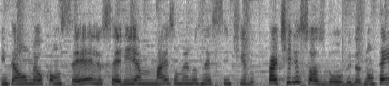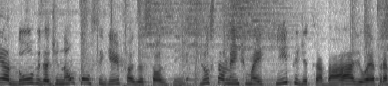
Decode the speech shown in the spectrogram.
Então, o meu conselho seria mais ou menos nesse sentido. Partilhe suas dúvidas, não tenha dúvida de não conseguir fazer sozinha. Justamente uma equipe de trabalho é para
